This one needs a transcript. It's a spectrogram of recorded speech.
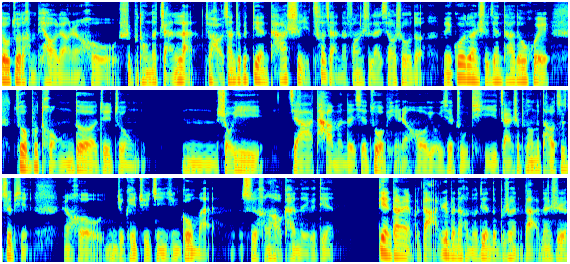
都做得很漂亮，然后是不同的展览，就好像这个店它是以策展的方式来销售的。每过一段时间，它都会做不同的这种嗯手艺家他们的一些作品，然后有一些主题展示不同的陶瓷制品，然后你就可以去进行购买，是很好看的一个店。店当然也不大，日本的很多店都不是很大，但是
